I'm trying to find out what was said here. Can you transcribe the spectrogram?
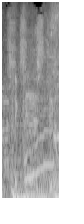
stop existing.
